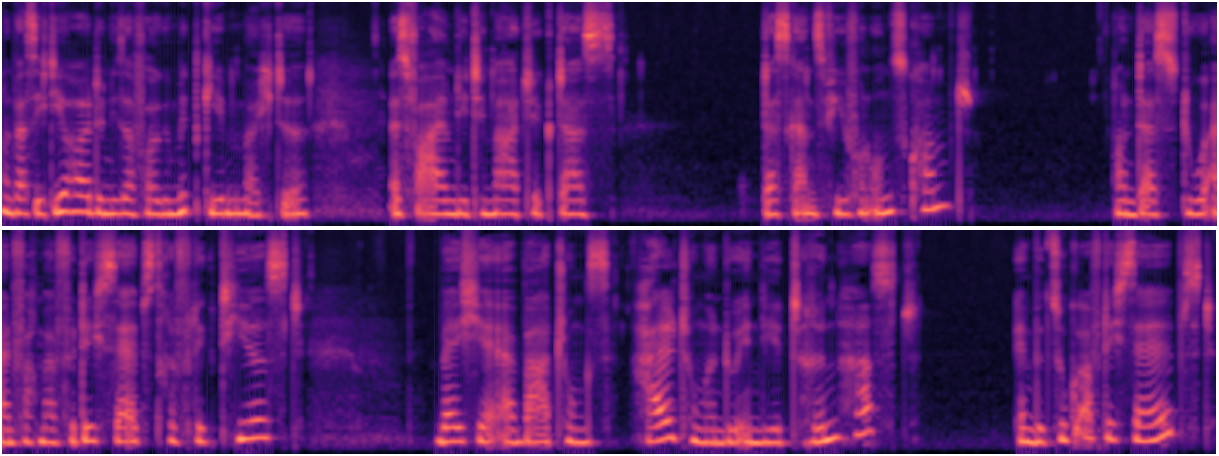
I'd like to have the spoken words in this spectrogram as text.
Und was ich dir heute in dieser Folge mitgeben möchte, ist vor allem die Thematik, dass das ganz viel von uns kommt und dass du einfach mal für dich selbst reflektierst, welche Erwartungshaltungen du in dir drin hast in Bezug auf dich selbst,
